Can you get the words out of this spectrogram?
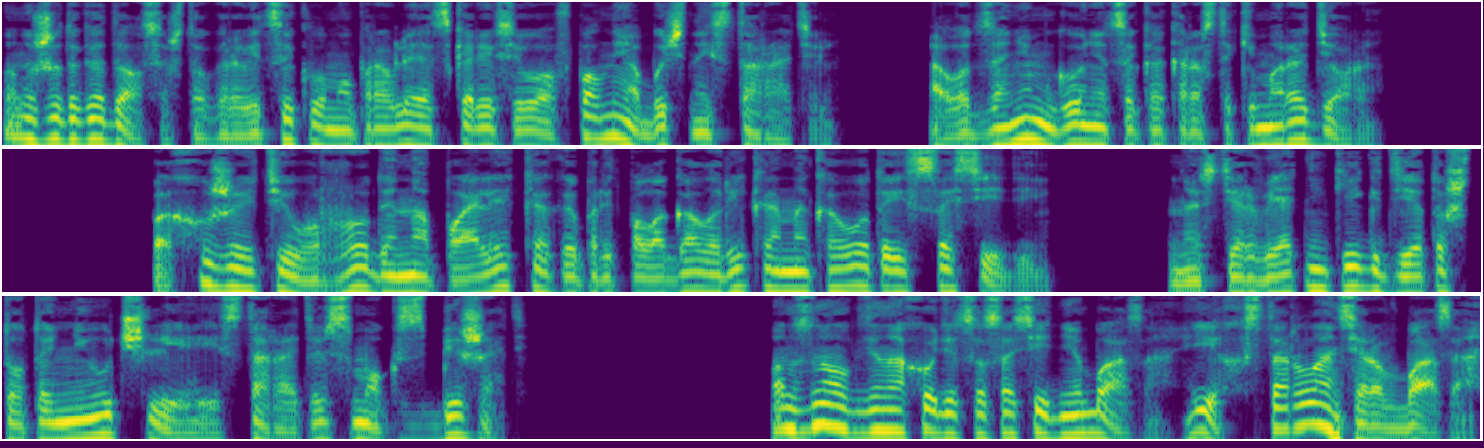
Он уже догадался, что гравициклом управляет, скорее всего, вполне обычный старатель. А вот за ним гонятся как раз-таки мародеры. Похоже, эти уроды напали, как и предполагал Рика, на кого-то из соседей. Но стервятники где-то что-то не учли, и старатель смог сбежать. Он знал, где находится соседняя база. Их, старлансеров база.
